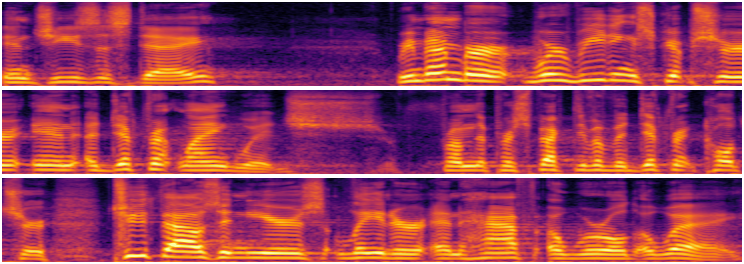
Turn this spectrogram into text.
in Jesus' day. Remember, we're reading scripture in a different language from the perspective of a different culture, 2,000 years later and half a world away.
